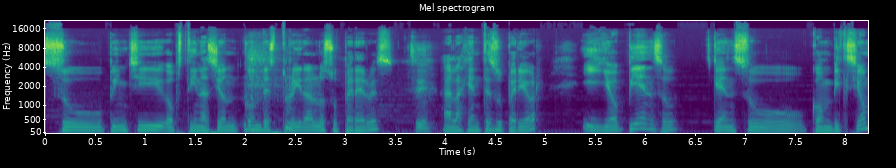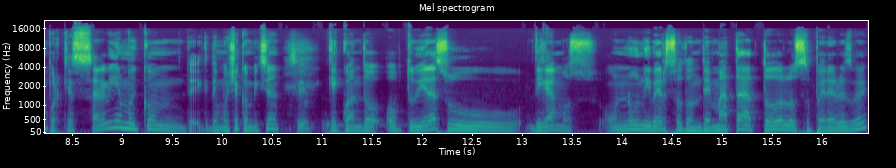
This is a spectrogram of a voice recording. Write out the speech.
su pinche obstinación con destruir a los superhéroes, Sí. a la gente superior. Y yo pienso que en su convicción, porque es alguien muy con- de, de mucha convicción, Sí. que cuando obtuviera su, digamos, un universo donde mata a todos los superhéroes, güey,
